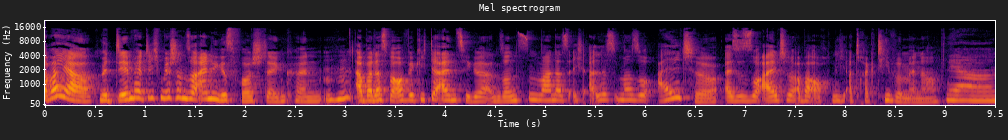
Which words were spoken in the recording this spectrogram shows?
Aber ja, mit dem hätte ich mir schon so einiges vorstellen können. Mhm. Aber das war auch wirklich der einzige. Ansonsten waren das echt alles immer so alte. Also so alte, aber auch nicht attraktive Männer. Ja.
